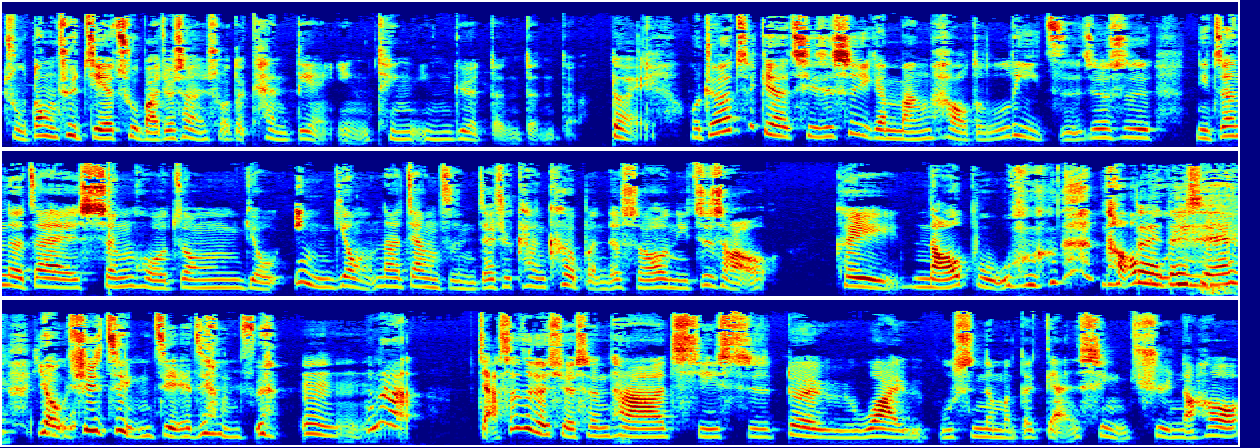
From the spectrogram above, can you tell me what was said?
主动去接触吧，就像你说的，看电影、听音乐等等的。对，我觉得这个其实是一个蛮好的例子，就是你真的在生活中有应用，那这样子你再去看课本的时候，你至少可以脑补 脑补一些有趣情节，这样子。嗯，那。假设这个学生他其实对于外语不是那么的感兴趣，然后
